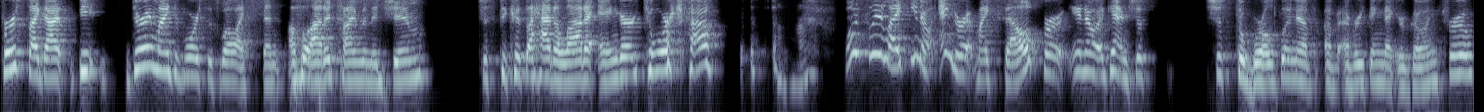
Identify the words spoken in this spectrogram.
first, I got be, during my divorce as well, I spent a lot of time in the gym just because I had a lot of anger to work out. Uh-huh. Mostly like, you know, anger at myself or, you know, again, just just the whirlwind of, of everything that you're going through.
